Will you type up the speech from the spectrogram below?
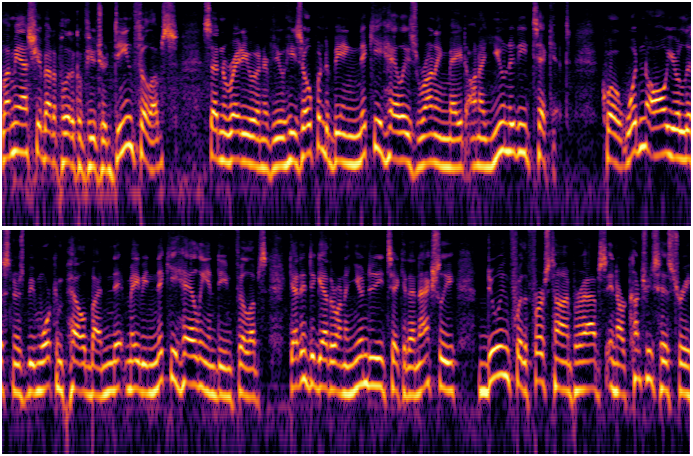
Let me ask you about a political future. Dean Phillips said in a radio interview he's open to being Nikki Haley's running mate on a unity ticket. Quote, wouldn't all your listeners be more compelled by Ni- maybe Nikki Haley and Dean Phillips getting together on a unity ticket and actually doing for the first time, perhaps in our country's history,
